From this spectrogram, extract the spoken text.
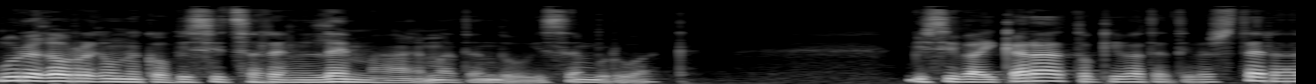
Gure gaur eguneko bizitzaren lema ematen du izenburuak. Bizi baikara toki batetik bestera,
